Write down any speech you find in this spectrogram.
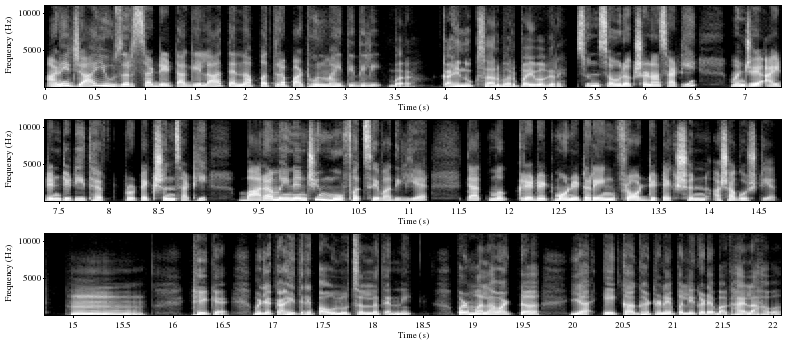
आणि ज्या युजर्सचा डेटा गेला त्यांना पत्र पाठवून माहिती दिली. बरं. काही नुकसान भरपाई वगैरे? संरक्षणासाठी म्हणजे आयडेंटिटी थेफ्ट प्रोटेक्शनसाठी बारा महिन्यांची मोफत सेवा दिली आहे. त्यात मग क्रेडिट मॉनिटरिंग फ्रॉड डिटेक्शन अशा गोष्टी आहेत. हम्म. ठीक आहे. म्हणजे काहीतरी पाऊल उचललं त्यांनी. पण मला वाटतं या एका घटनेपलीकडे बघायला हवं.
